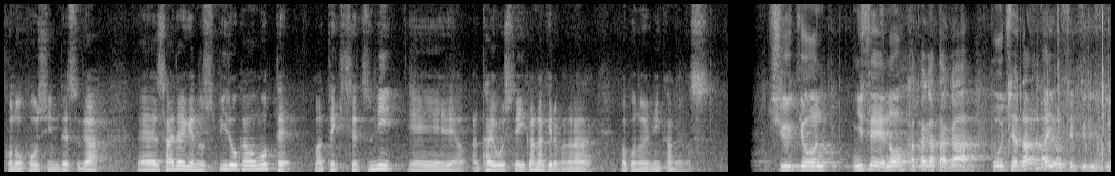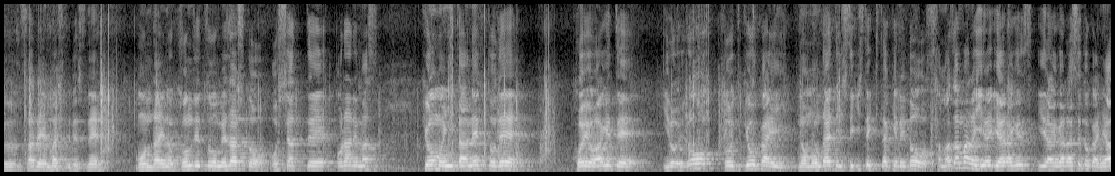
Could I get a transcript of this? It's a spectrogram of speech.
この方針ですが、最大限のスピード感を持って、適切に、対応していかなければならない、このように考えます。宗教2世の方々が当事者団体を設立されましてですね、問題の根絶を目指すとおっしゃっておられます。今日もインターネットで声を上げて、いろいろ統一教会の問題点指摘してきたけれど、さまざまな嫌がらせとかにあ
